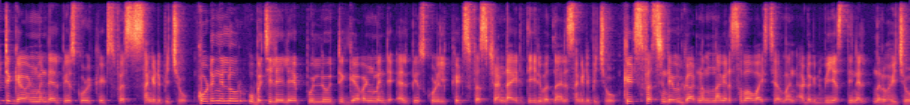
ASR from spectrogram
Pullut government L P school kids fest സംഘടിപ്പിച്ചു. കൊടുങ്ങല്ലൂർ ഉപജില്ലയിലെ പുല്ലൂറ്റ് ഗവൺമെന്റ് എൽ പി സ്കൂളിൽ കിഡ്സ് ഫെസ്റ്റ് രണ്ടായിരത്തി ഇരുപത്തിനാല് സംഘടിപ്പിച്ചു. കിഡ്സ് ഫെസ്റ്റിന്റെ ഉദ്ഘാടനം നഗരസഭാ vice chairman advocate V S Dinal നിർവഹിച്ചു.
